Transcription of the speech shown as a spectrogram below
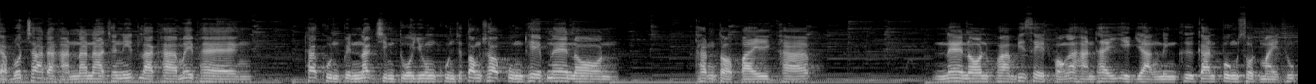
กับรสชาติอาหารนานาชนิดราคาไม่แพง ถ้าคุณเป็นนักชิมตัวยงคุณจะต้องชอบกรุงเทพแน่นอน ท่านต่อไปครับ แน่นอนความพิเศษของอาหารไทยอีกอย่างหนึ่งคือการปรุงสดใหม่ทุก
